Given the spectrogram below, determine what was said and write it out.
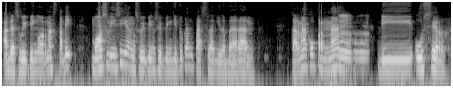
ada sweeping ormas tapi mostly sih yang sweeping-sweeping gitu kan pas lagi lebaran. Karena aku pernah Hmm. diusir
